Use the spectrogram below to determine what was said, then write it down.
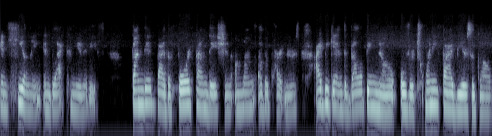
and healing in Black communities. Funded by the Ford Foundation, among other partners, I began developing No over 25 years ago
